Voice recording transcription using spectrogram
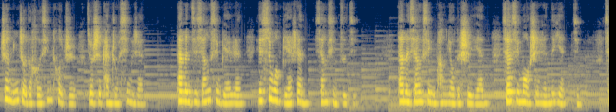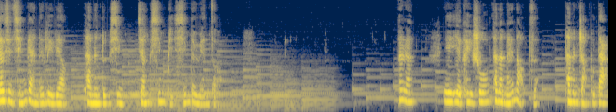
证明者的核心特质就是看重信任，他们既相信别人，也希望别人相信自己。他们相信朋友的誓言，相信陌生人的眼睛。相信情感的力量，他们笃信将心比心的原则。当然，你也可以说他们没脑子，他们长不大，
